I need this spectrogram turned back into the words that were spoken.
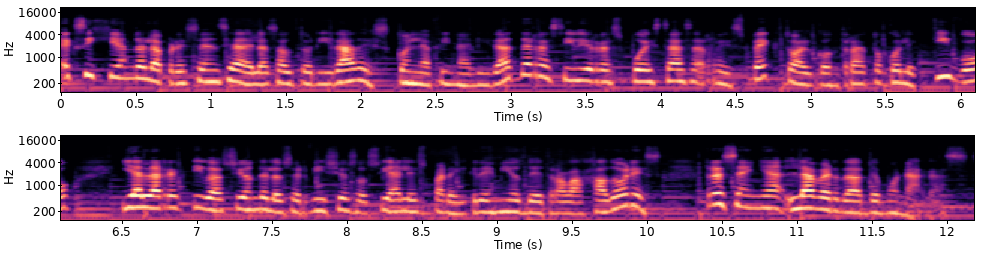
exigiendo la presencia de las autoridades con la finalidad de recibir respuestas respecto al contrato colectivo y a la reactivación de los servicios sociales para el gremio de trabajadores, reseña La Verdad de Monagas.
